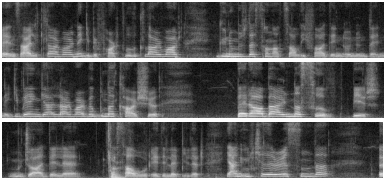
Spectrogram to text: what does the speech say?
benzerlikler var, ne gibi farklılıklar var? Günümüzde sanatsal ifadenin önünde ne gibi engeller var ve buna karşı beraber nasıl bir mücadele tasavvur evet. edilebilir? Yani ülkeler arasında e,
